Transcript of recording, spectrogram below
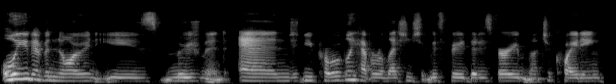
all you've ever known is movement and you probably have a relationship with food that is very much equating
